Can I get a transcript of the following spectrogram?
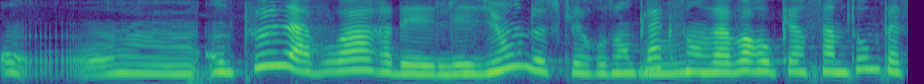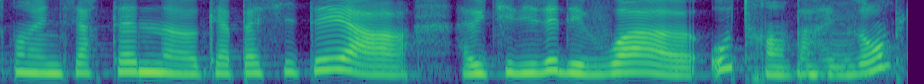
on, peut avoir des lésions de sclérose en plaques mhm. sans avoir aucun symptôme parce qu'on a une certaine capacité à, utiliser des voies autres, hein, par mhm. exemple,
